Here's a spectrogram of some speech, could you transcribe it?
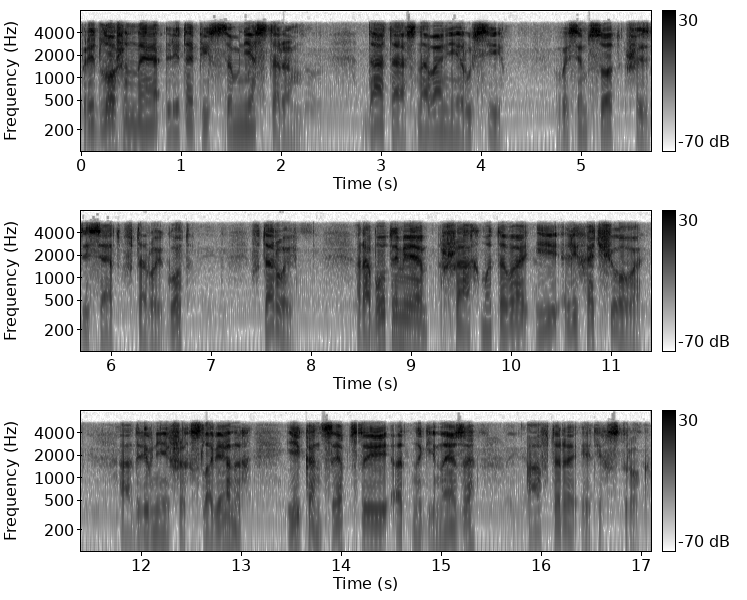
Предложенная летописцем Нестором дата основания Руси 862 год. Второй. Работами Шахматова и Лихачева о древнейших славянах и концепции этногенеза автора этих строк.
